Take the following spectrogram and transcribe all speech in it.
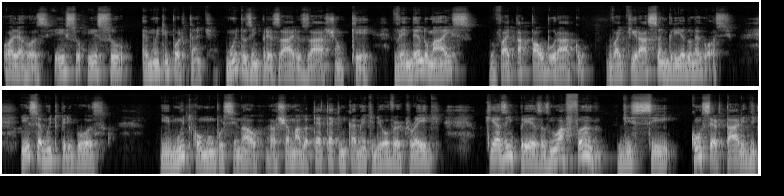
Olha, Rose, isso, isso é muito importante. Muitos empresários acham que vendendo mais vai tapar o buraco, vai tirar a sangria do negócio. Isso é muito perigoso e muito comum por sinal, é chamado até tecnicamente de overtrade, que as empresas, no afã de se consertarem, de,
